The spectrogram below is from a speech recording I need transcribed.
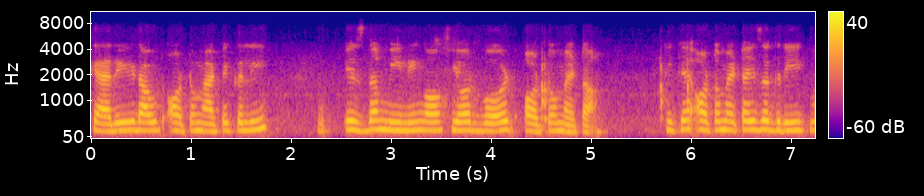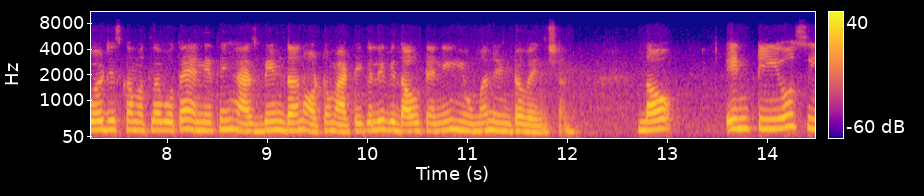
carried out automatically is the meaning of your word automata ठीक है automata is a Greek word जिसका मतलब होता है anything has been done automatically without any human intervention now in T O C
